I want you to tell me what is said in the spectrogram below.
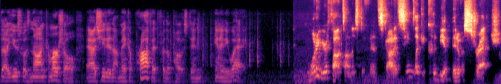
the use was non commercial, as she did not make a profit for the post in, in any way. What are your thoughts on this defense, Scott? It seems like it could be a bit of a stretch.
